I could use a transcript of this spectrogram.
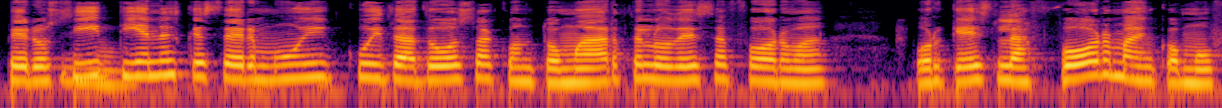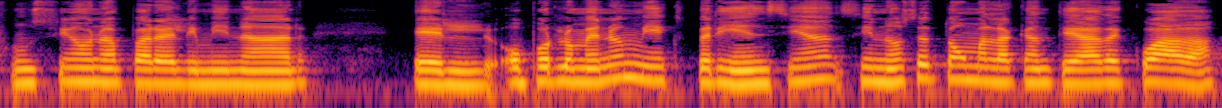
Pero sí tienes que ser muy cuidadosa con tomártelo de esa forma porque es la forma en cómo funciona para eliminar el, o por lo menos en mi experiencia, si no se toma la cantidad adecuada,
